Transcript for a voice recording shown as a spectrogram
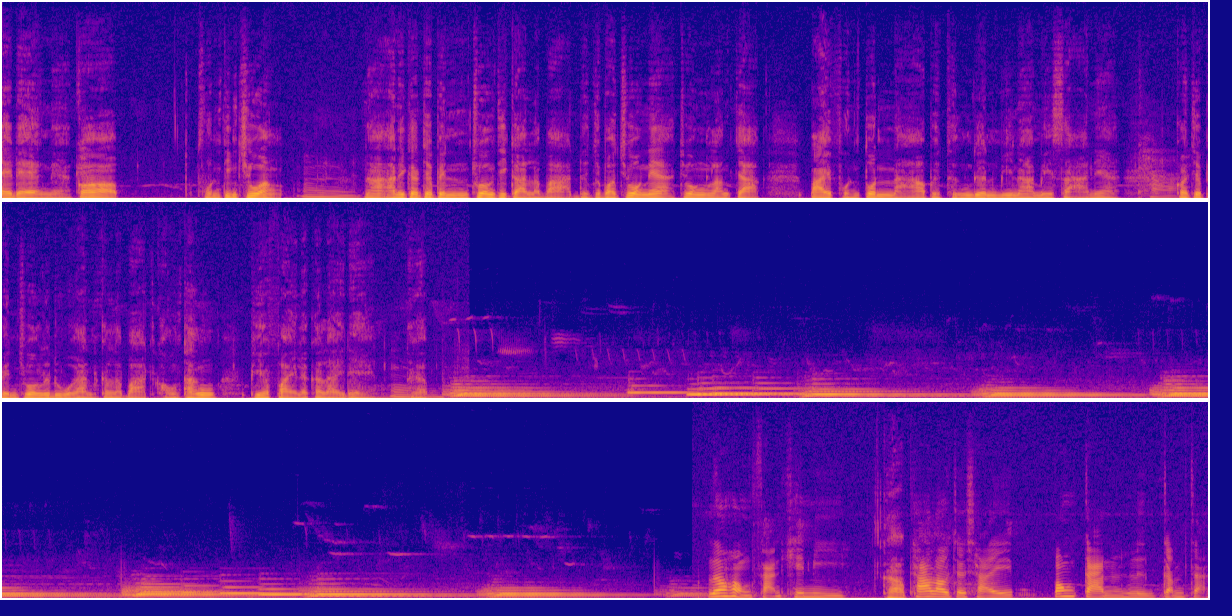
ลายแดงเนี่ยก็ฝนทิ้งช่วงอืมนะอันนี้ก็จะเป็นช่วงที่การระบาด โดยเฉพาะช่วงเนี้ยช่วงหลังจากปลายฝนต้นหนาวไปถึงเดือนมีนาเมษาเนี่ยค่ะก็จะเป็นช่วงฤดูการการระบาดของทั้งเพี้ยไฟและก็ลายแดงนะครับเรื่องของสารเคมี ครับ ถ้าเราจะใช้ป้องกันหรือกำจัด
